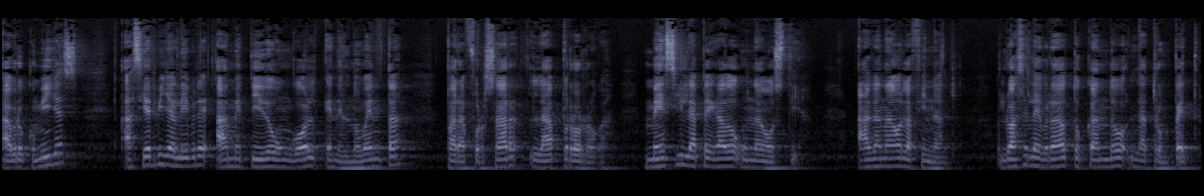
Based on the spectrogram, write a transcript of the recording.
Abro comillas. Asier Villalibre ha metido un gol en el 90 para forzar la prórroga. Messi le ha pegado una hostia. Ha ganado la final. Lo ha celebrado tocando la trompeta.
